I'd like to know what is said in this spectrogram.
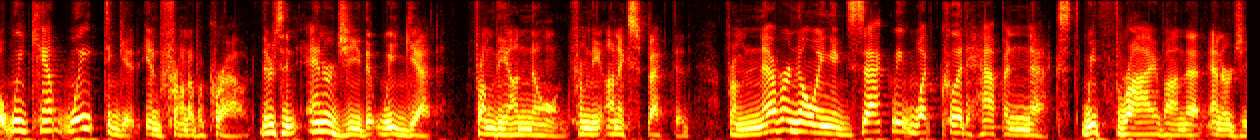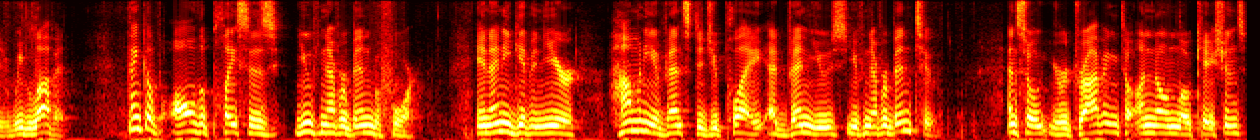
but we can't wait to get in front of a crowd. There's an energy that we get from the unknown, from the unexpected, from never knowing exactly what could happen next. We thrive on that energy. We love it. Think of all the places you've never been before. In any given year, how many events did you play at venues you've never been to? And so you're driving to unknown locations,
